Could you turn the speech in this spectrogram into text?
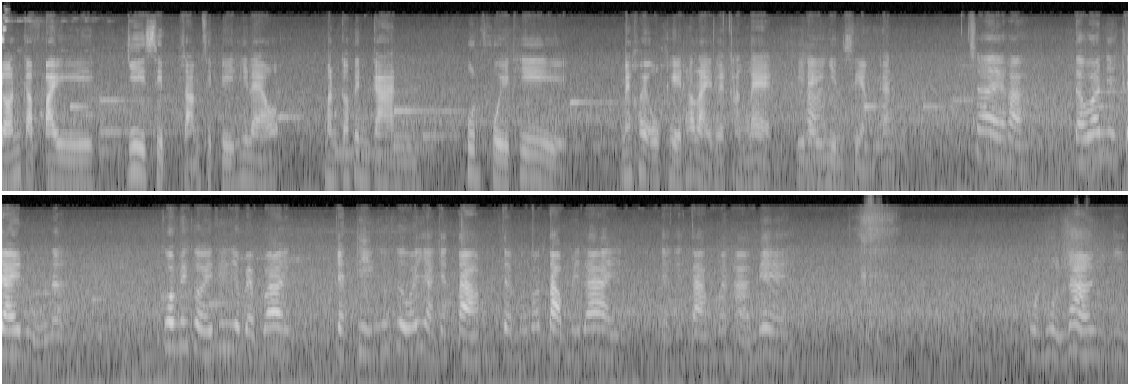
ย้อนกลับไป 20-30 ปีที่แล้ว มันก็เป็นการพูดคุยที่ไม่ค่อยโอเคเท่าไหร่ด้วยครั้งแรกที่ได้ยินเสียงกัน ใช่ค่ะ แต่ว่าในใจหนูน่ะ ก็ไม่เคยที่จะแบบว่าจะทิ้งก็คือว่าอยากจะตาม แต่มันก็ตามไม่ได้ อยากจะตามมาหาแม่หนหนทางจริง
